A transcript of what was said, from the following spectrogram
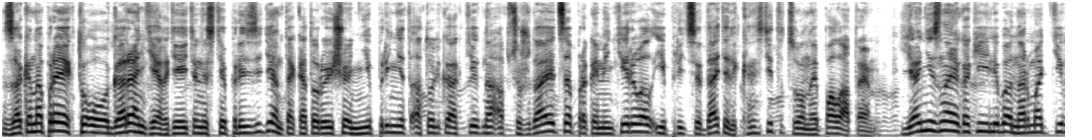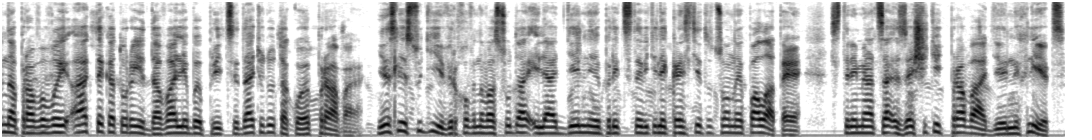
Законопроект о гарантиях деятельности президента, который еще не принят, а только активно обсуждается, прокомментировал и председатель Конституционной палаты. Я не знаю какие-либо нормативно-правовые акты, которые давали бы председателю такое право. Если судьи Верховного суда или отдельные представители Конституционной палаты стремятся защитить права отдельных лиц,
